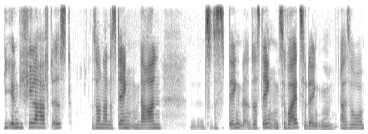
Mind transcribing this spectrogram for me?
die irgendwie fehlerhaft ist, sondern das Denken daran, das, Denk das Denken zu weit zu denken. Also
